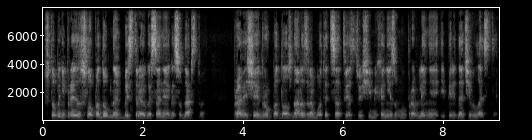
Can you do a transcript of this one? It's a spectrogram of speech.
Чтобы не произошло подобное быстрое угасание государства, правящая группа должна разработать соответствующий механизм управления и передачи власти.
